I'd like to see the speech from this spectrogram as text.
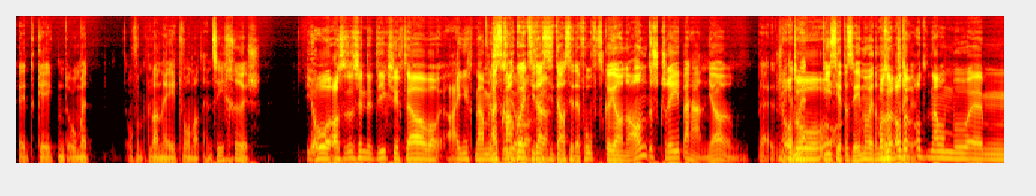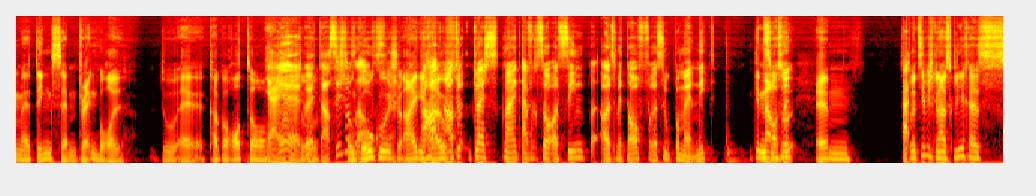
in die Gegend um auf einen Planet, wo er dann sicher ist. Ja, also das ist ja nicht die Geschichte, ja, aber eigentlich nehmen Also, es kann gut sein, dass sie das in den 50er Jahren noch anders geschrieben haben. Ja, Oder- die hat das immer wieder mal Oder, oder, oder nehmen wir ähm, äh, Dings, ähm, Dragon Ball. Du äh, Kakaroto. Ja, ja, also du- gut, das ist so was ein Goku anderes, ist ja. eigentlich Aha, auch. ah, du, du hast es gemeint, einfach so als Sinn, als Metapher, Superman, nicht? genau, also, Superman. ähm, das. Prinzip ist genau das gleiche. Es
